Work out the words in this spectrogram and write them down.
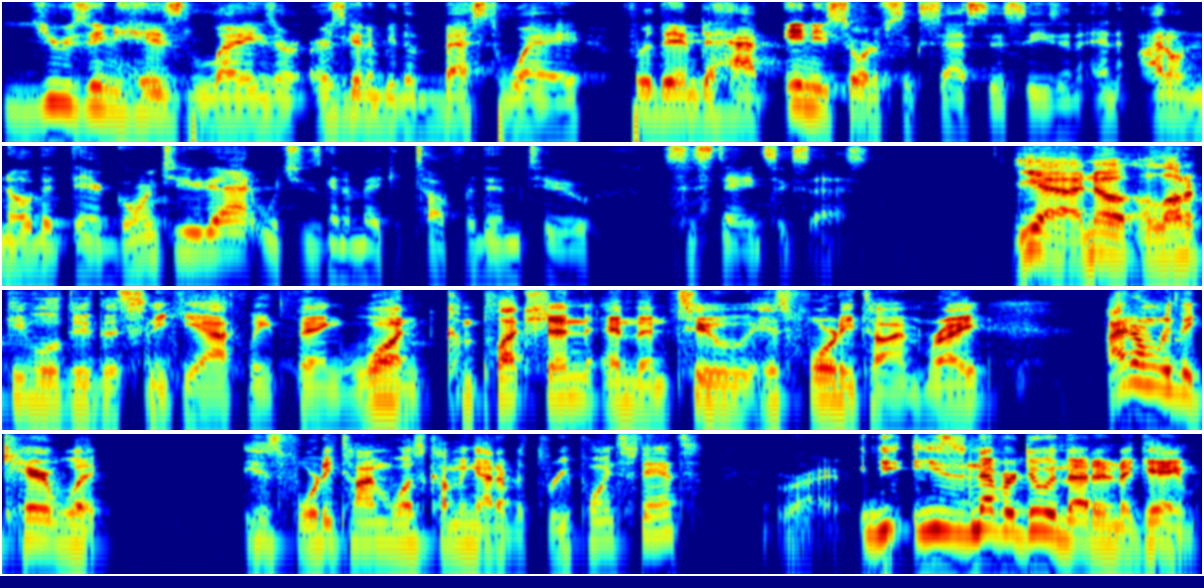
using his legs are, is going to be the best way for them to have any sort of success this season. And I don't know that they're going to do that, which is going to make it tough for them to sustain success. Yeah, I know a lot of people do the sneaky athlete thing. One, complexion, and then two, his 40 time, right? I don't really care what his 40 time was coming out of a three point stance. Right. He, he's never doing that in a game.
